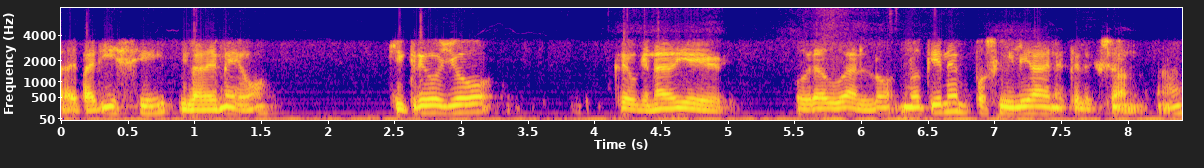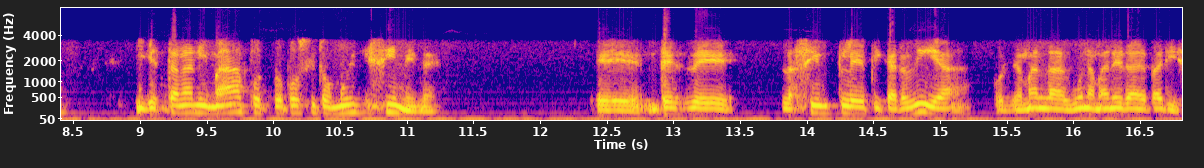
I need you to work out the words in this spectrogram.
la de Parisi y la de Meo, que creo yo, creo que nadie podrá dudarlo, no tienen posibilidad en esta elección. ¿no? y que están animadas por propósitos muy disímiles. Eh, desde la simple picardía, por llamarla de alguna manera de París,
